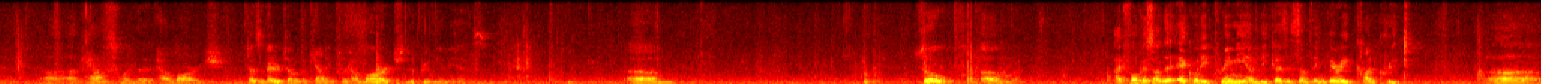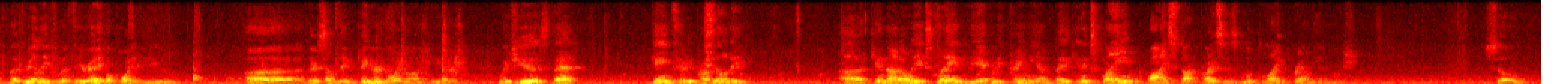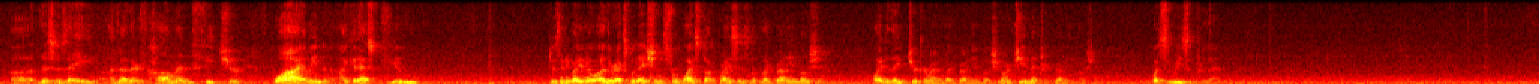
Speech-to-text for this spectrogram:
uh, accounts for the, how large, does a better job of accounting for how large the premium is. Um, so um, I focus on the equity premium because it's something very concrete. Uh, but really, from a theoretical point of view, uh, there's something bigger going on here, which is that game theory probability uh, can not only explain the equity premium, but it can explain why stock prices look like Brownian motion. So uh, this is a another common feature. Why? I mean, I could ask you, does anybody know other explanations for why stock prices look like Brownian motion? Why do they jerk around like Brownian motion or geometric Brownian motion? What's the reason for that?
